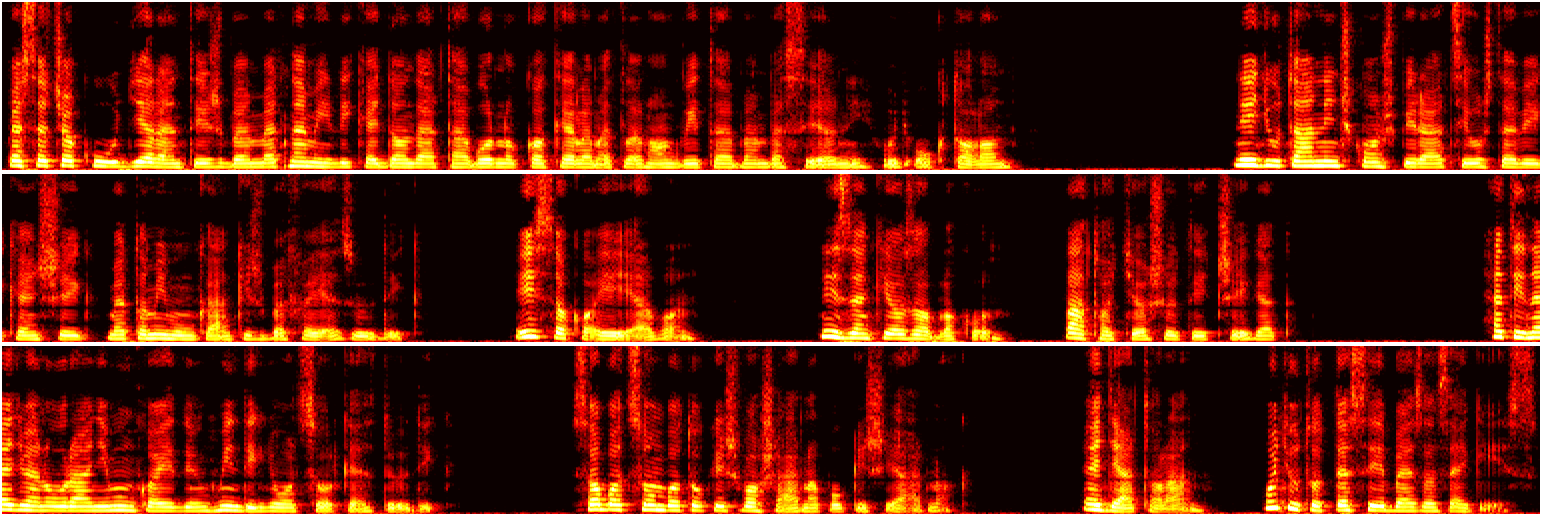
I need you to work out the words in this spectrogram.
Persze csak úgy jelentésben, mert nem illik egy dandártábornokkal kellemetlen hangvételben beszélni, hogy oktalan. Négy után nincs konspirációs tevékenység, mert a mi munkánk is befejeződik. Éjszaka éjjel van. Nézzen ki az ablakon. Láthatja a sötétséget. Heti 40 órányi munkaidőnk mindig nyolcszor kezdődik. Szabad szombatok és vasárnapok is járnak. Egyáltalán, hogy jutott eszébe ez az egész?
